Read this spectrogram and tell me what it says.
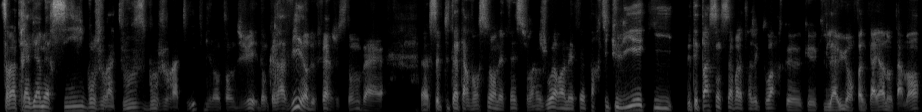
Ça va très bien, merci. Bonjour à tous, bonjour à toutes, bien entendu. Et donc ravi hein, de faire justement bah, euh, cette petite intervention en effet sur un joueur en effet particulier qui n'était pas censé avoir la trajectoire qu'il que, a eue en fin de carrière notamment,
